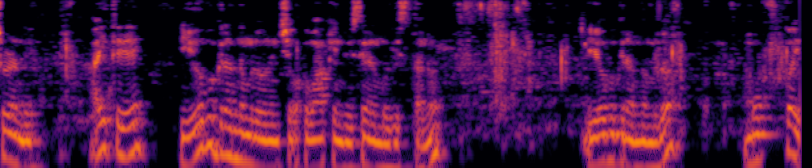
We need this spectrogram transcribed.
చూడండి. అయితే యోగు గ్రంథంలో నుంచి ఒక వాక్యం చూసి నేను ముగిస్తాను. యోగు గ్రంథంలో ముప్పై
